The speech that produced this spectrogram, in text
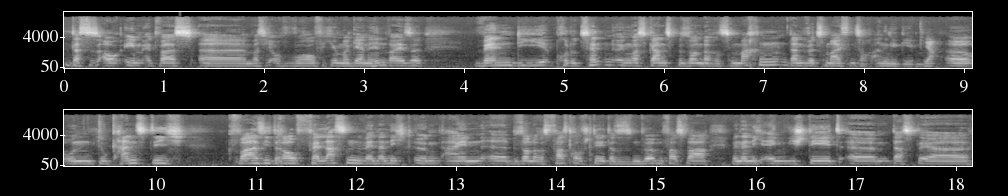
Das ist auch eben etwas, äh, was ich auch, worauf ich immer gerne hinweise wenn die Produzenten irgendwas ganz Besonderes machen, dann wird es meistens auch angegeben. Ja. Äh, und du kannst dich quasi drauf verlassen, wenn da nicht irgendein äh, besonderes Fass drauf steht, dass es ein Bourbonfass war, wenn da nicht irgendwie steht, äh, dass der,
